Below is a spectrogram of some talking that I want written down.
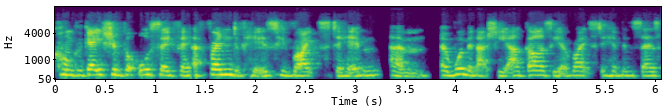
congregation, but also for a friend of his who writes to him, um, a woman actually, Algasia, writes to him and says,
